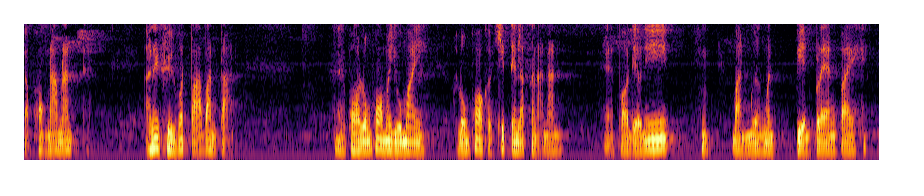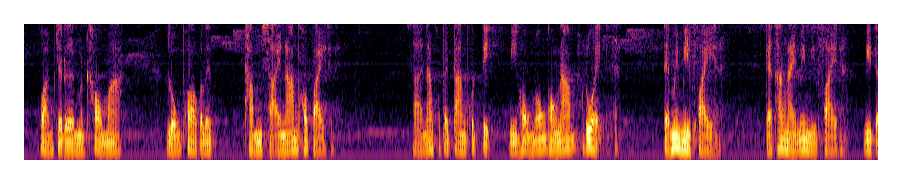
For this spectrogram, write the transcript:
กับห้องน้ำนั้น อันนี้คือวัดป่าบ้านตาด พอหลวงพ่อมาอยู่ใหม่ หลวงพ่อก็คิดในลักษณะนั้นพอเดี๋ยวนี้บ้านเมืองมันเปลี่ยนแปลงไป ความเจริญมันเข้ามา หลวงพ่อก็เลยทำสายน้ำเข้าไป สายน้ำเข้าไปตามกุฏิมีห้องน้องห้องน้ำด้วย แต่ไม่มีไฟ แต่ข้างในไม่มีไฟนะมีแต่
